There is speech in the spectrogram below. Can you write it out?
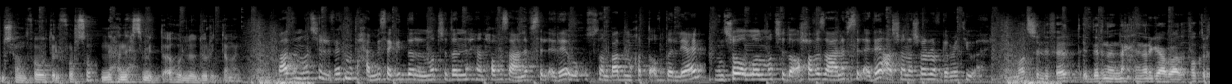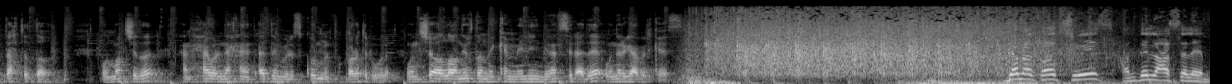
مش هنفوت الفرصة إن إحنا نحسم التأهل لدور الثمانية بعد الماتش اللي فات متحمسة جدا للماتش ده إن إحنا نحافظ على نفس الأداء وخصوصا بعد ما خدت أفضل لاعب. وإن شاء الله الماتش ده أحافظ على نفس الأداء عشان أشرف جامعتي واهلي الماتش اللي فات قدرنا إن إحنا نرجع بعد فقرة تحت الضغط. والماتش ده هنحاول إن إحنا نتقدم بال score من الفقرات الأولى. وإن شاء الله نفضل مكملين بنفس الأداء ونرجع بالكاس. جامعه قناة السويس الحمد لله على السلامة.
